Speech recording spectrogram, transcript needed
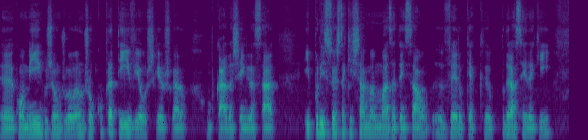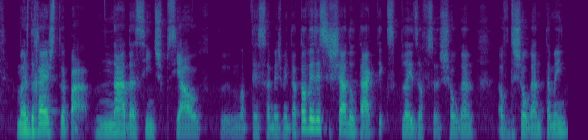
uh, com amigos. É um, jogo, é um jogo cooperativo e eu cheguei a jogar um, um bocado, achei engraçado. E por isso este aqui chama mais atenção, uh, ver o que é que poderá sair daqui. Mas de resto, epá, nada assim de especial. Me apetece mesmo entrar. Talvez esse Shadow Tactics, Blades of Shogun, of the Shogun, também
